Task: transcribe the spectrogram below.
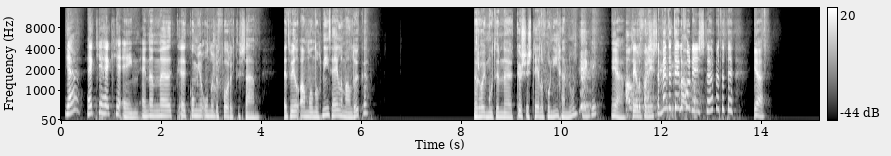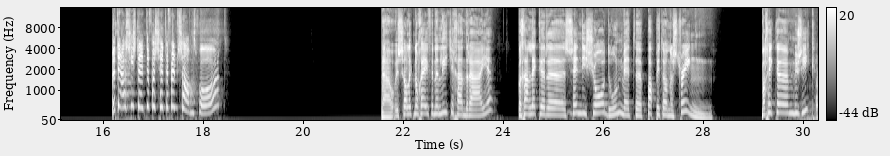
Ja, hekje, hekje 1. En dan eh, eh, kom je onder de vork te staan. Het wil allemaal nog niet helemaal lukken. Roy moet een eh, cursus telefonie gaan doen, denk ik. Ja, telefoniste. Met de telefoniste. Met de te- ja. Met de assistente van ZFM Zandvoort. Nou, zal ik nog even een liedje gaan draaien? We gaan lekker Sandy Shaw doen met It on a String. Mag ik eh, muziek?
